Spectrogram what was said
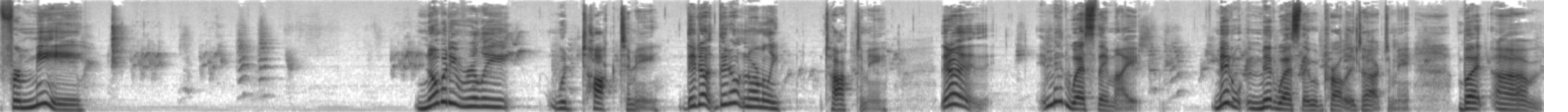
For me, nobody really would talk to me. They don't they don't normally talk to me. They don't in Midwest they might. Mid Midwest they would probably talk to me. But um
